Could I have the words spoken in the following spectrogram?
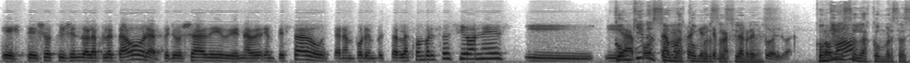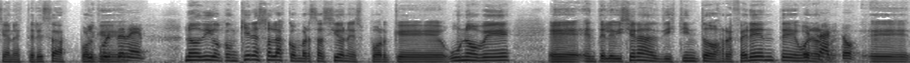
Este, yo estoy yendo a La Plata ahora, pero ya deben haber empezado, estarán por empezar las conversaciones y, y ¿Con quiénes son las a que el tema se conversaciones? resuelva. ¿Con ¿Cómo? quiénes son las conversaciones, Teresa? Discúlpeme. No, digo, ¿con quiénes son las conversaciones? Porque uno ve eh, en televisión a distintos referentes. Bueno, Exacto. eh,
